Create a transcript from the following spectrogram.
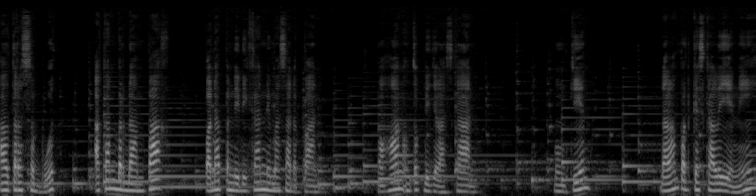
hal tersebut akan berdampak pada pendidikan di masa depan? Mohon untuk dijelaskan. Mungkin dalam podcast kali ini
